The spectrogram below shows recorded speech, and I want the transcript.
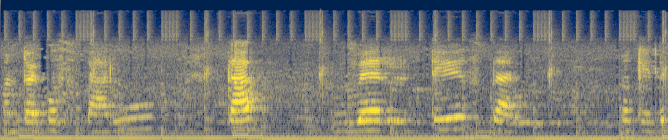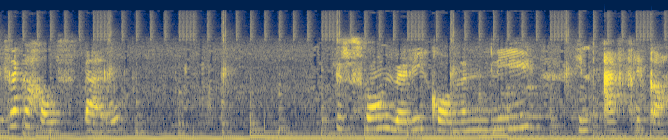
one type of sparrow, Cap Verde sparrow. Okay, it looks like a house sparrow. Found very commonly in Africa.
